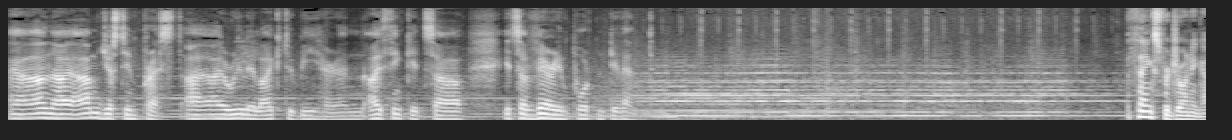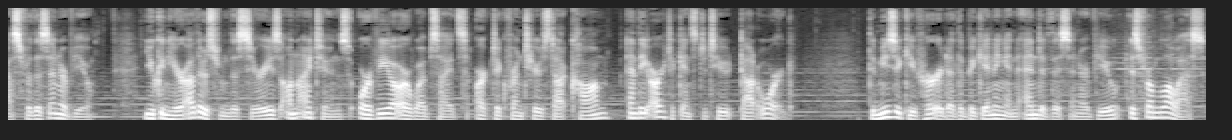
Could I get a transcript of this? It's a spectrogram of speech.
uh, and I, am just impressed. I, I, really like to be here, and I think it's a it's a very important event. Thanks for joining us for this interview. You can hear others from this series on iTunes or via our websites arcticfrontiers.com and thearcticinstitute.org. The music you've heard at the beginning and end of this interview is from Loess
